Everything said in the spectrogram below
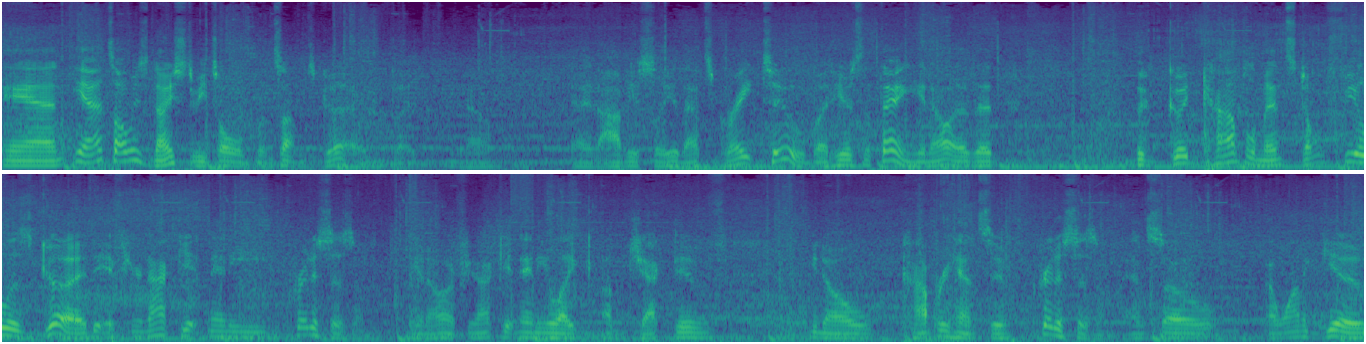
and yeah, it's always nice to be told when something's good, but you know, and obviously that's great too. But here's the thing, you know, uh, that the good compliments don't feel as good if you're not getting any criticism. You know, if you're not getting any like objective, you know, comprehensive criticism. And so I want to give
